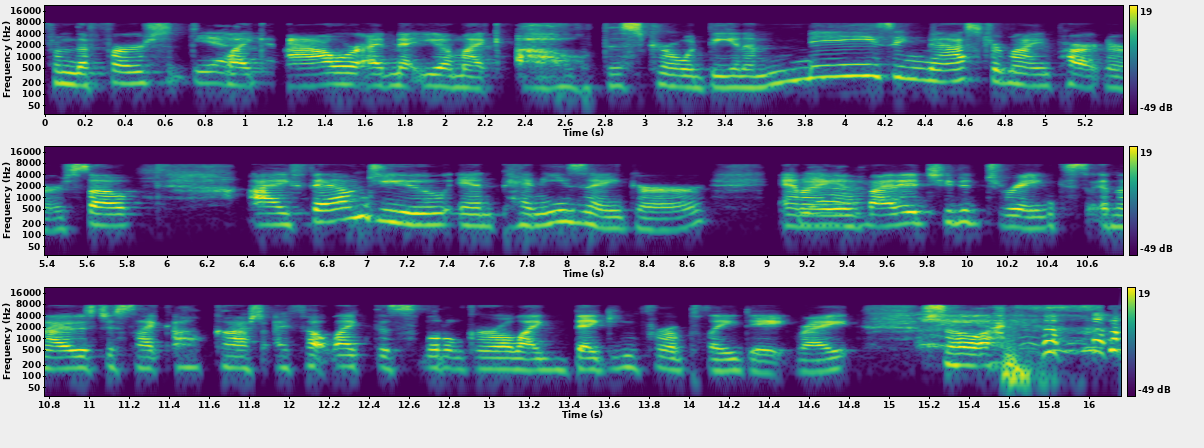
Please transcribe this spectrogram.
from the first Yeah. like hour I met you, I'm like, oh, this girl would be an amazing mastermind partner. So I found you in Penny's Anchor and I invited you to drinks and I was just like, oh gosh, I felt like this little girl like begging for a play date, right? So I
